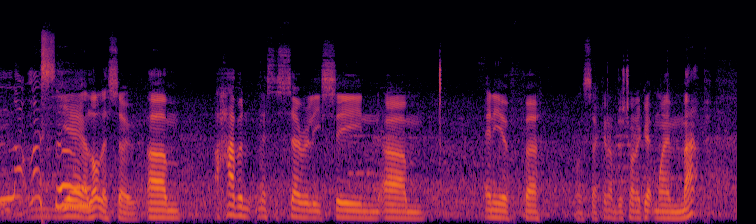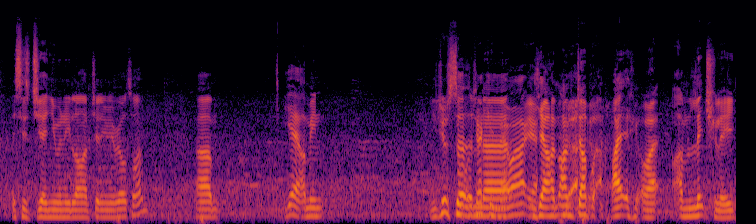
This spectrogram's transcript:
a lot less so. Yeah, a lot less so. Um, I haven't necessarily seen um, any of. Uh, one second, I'm just trying to get my map. This is genuinely live, genuinely real time. Um, yeah, I mean, You're just certain. uh, now, aren't you? Yeah, I'm, I'm double. I, all right, I'm literally.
